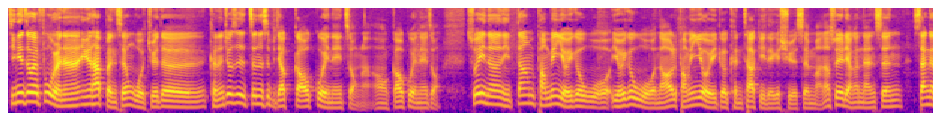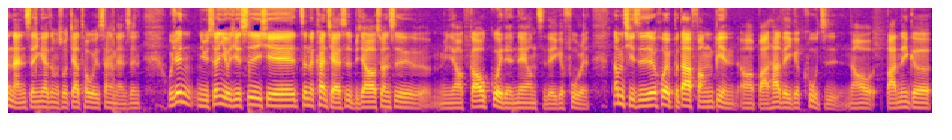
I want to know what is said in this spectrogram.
今天这位妇人呢，因为她本身我觉得可能就是真的是比较高贵那种了，哦，高贵那种。所以呢，你当旁边有一个我，有一个我，然后旁边又有一个 Kentucky 的一个学生嘛，那所以两个男生，三个男生应该这么说，加 Toko 就三个男生。我觉得女生，尤其是一些真的看起来是比较算是比较高贵的那样子的一个妇人，他们其实会不大方便啊、把她的一个裤子，然后把那个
